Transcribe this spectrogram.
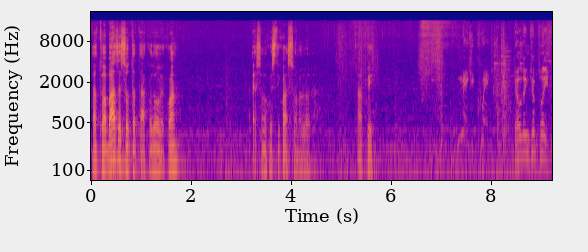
La tua base è sotto attacco, dove? Qua? Eh, sono questi qua, sono allora. Ah, qui. Building completed.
